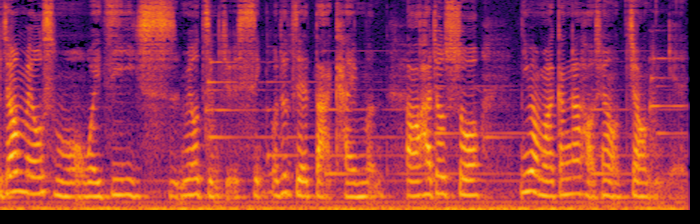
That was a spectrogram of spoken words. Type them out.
比较没有什么危机意识，没有警觉性，我就直接打开门，然后他就说：“你妈妈刚刚好像有叫你耶。”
